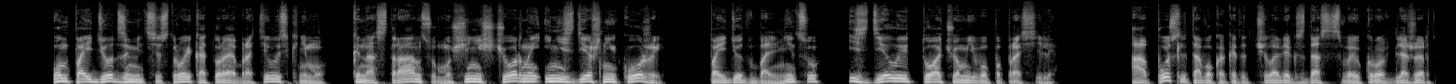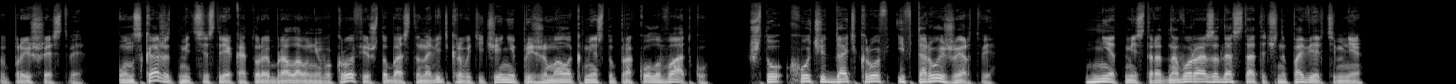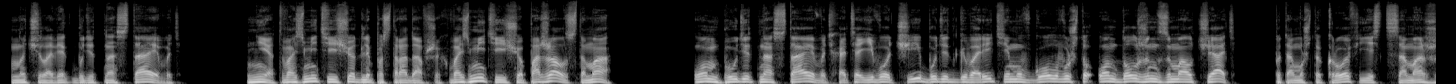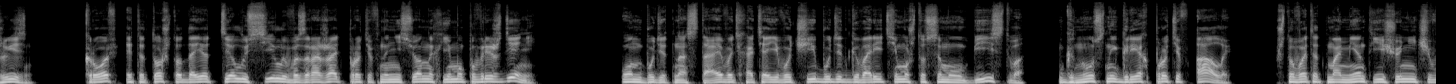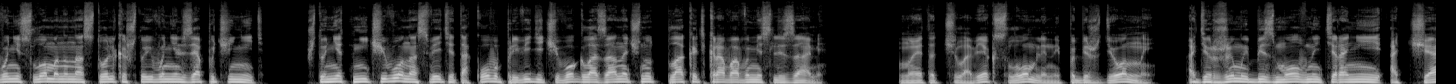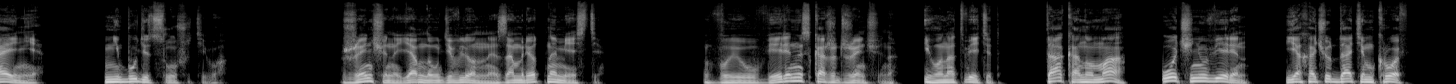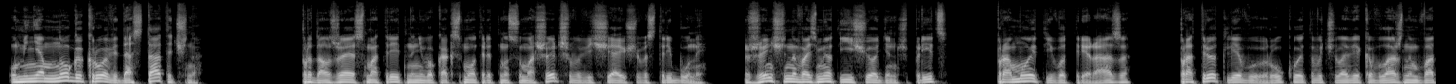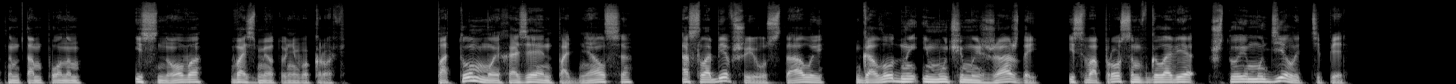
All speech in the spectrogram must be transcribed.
Он пойдет за медсестрой, которая обратилась к нему, к иностранцу, мужчине с черной и нездешней кожей, пойдет в больницу и сделает то, о чем его попросили. А после того, как этот человек сдаст свою кровь для жертвы происшествия, он скажет медсестре, которая брала у него кровь и, чтобы остановить кровотечение, прижимала к месту прокола ватку, что хочет дать кровь и второй жертве. Нет, мистер, одного раза достаточно, поверьте мне. Но человек будет настаивать, «Нет, возьмите еще для пострадавших, возьмите еще, пожалуйста, ма». Он будет настаивать, хотя его Чи будет говорить ему в голову, что он должен замолчать, потому что кровь есть сама жизнь. Кровь — это то, что дает телу силы возражать против нанесенных ему повреждений. Он будет настаивать, хотя его Чи будет говорить ему, что самоубийство — гнусный грех против Аллы, что в этот момент еще ничего не сломано настолько, что его нельзя починить что нет ничего на свете такого, при виде чего глаза начнут плакать кровавыми слезами. Но этот человек, сломленный, побежденный, одержимый безмолвной тиранией отчаяния, не будет слушать его. Женщина, явно удивленная, замрет на месте. «Вы уверены?» — скажет женщина. И он ответит. «Так оно, ма, очень уверен. Я хочу дать им кровь. У меня много крови, достаточно. Продолжая смотреть на него, как смотрят на сумасшедшего, вещающего с трибуны, женщина возьмет еще один шприц, промоет его три раза, протрет левую руку этого человека влажным ватным тампоном и снова возьмет у него кровь. Потом мой хозяин поднялся, ослабевший и усталый, голодный и мучимый жаждой, и с вопросом в голове, что ему делать теперь.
